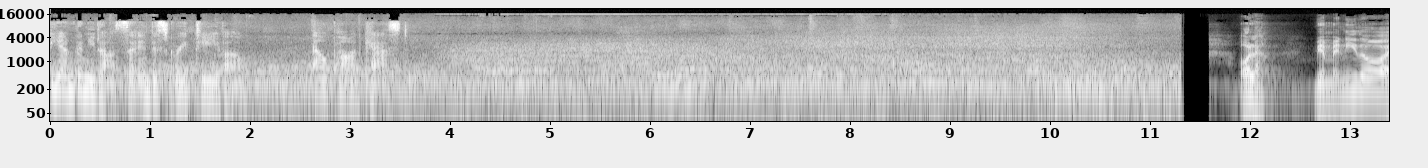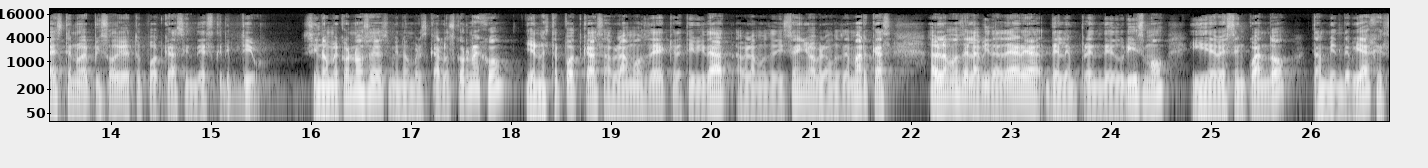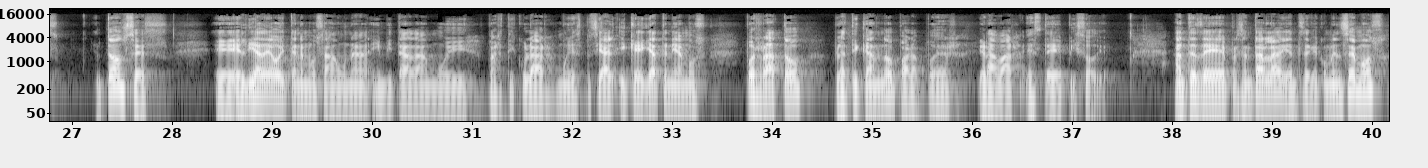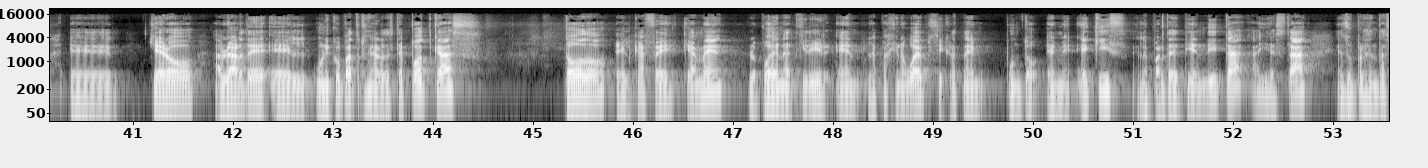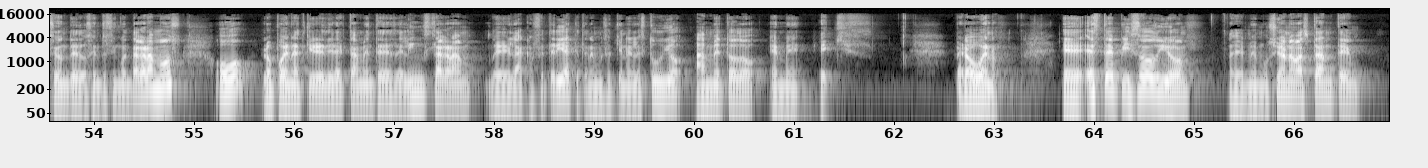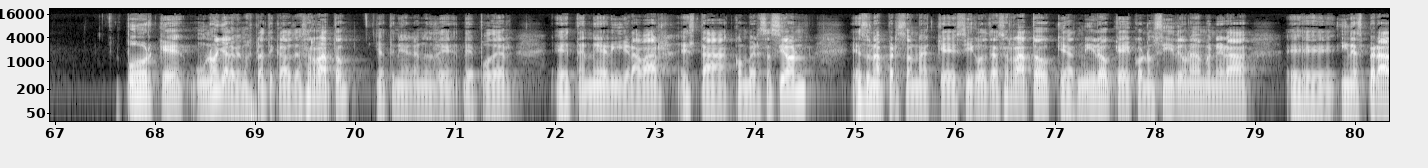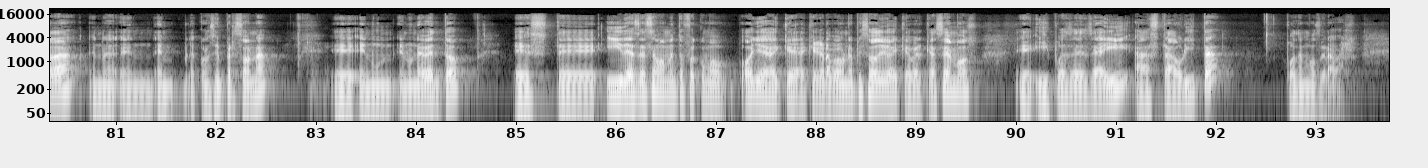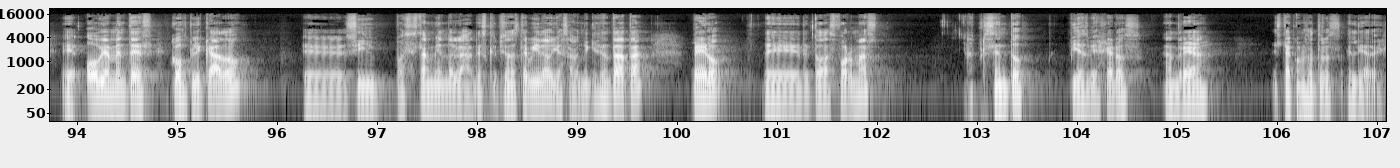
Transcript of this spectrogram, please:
Bienvenidos a Indescriptivo, el podcast. Hola, bienvenido a este nuevo episodio de tu podcast Indescriptivo. Si no me conoces, mi nombre es Carlos Cornejo y en este podcast hablamos de creatividad, hablamos de diseño, hablamos de marcas, hablamos de la vida diaria, del emprendedurismo y de vez en cuando también de viajes. Entonces, eh, el día de hoy tenemos a una invitada muy particular, muy especial y que ya teníamos pues rato platicando para poder grabar este episodio. Antes de presentarla y antes de que comencemos, eh, quiero hablar de el único patrocinador de este podcast, todo el café que amé. Lo pueden adquirir en la página web secretname.mx, en la parte de tiendita, ahí está, en su presentación de 250 gramos, o lo pueden adquirir directamente desde el Instagram de la cafetería que tenemos aquí en el estudio, a método MX. Pero bueno, eh, este episodio eh, me emociona bastante porque, uno, ya lo habíamos platicado desde hace rato, ya tenía ganas de, de poder eh, tener y grabar esta conversación. Es una persona que sigo desde hace rato, que admiro, que conocí de una manera eh, inesperada, la conocí en persona, eh, en, un, en, un, evento. Este, y desde ese momento fue como, oye, hay que, grabar un episodio, hay que ver qué hacemos. y pues desde ahí hasta ahorita podemos grabar. obviamente es complicado, si pues están viendo la descripción de este video, ya saben de qué se trata. Pero, de, todas formas, les presento, Pies Viajeros, Andrea, está con nosotros el día de hoy.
